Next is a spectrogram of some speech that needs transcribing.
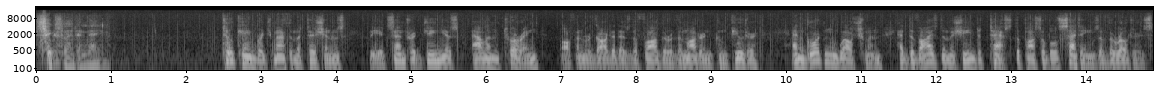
six-letter name. Two Cambridge mathematicians, the eccentric genius Alan Turing, often regarded as the father of the modern computer, and Gordon Welchman had devised a machine to test the possible settings of the rotors.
